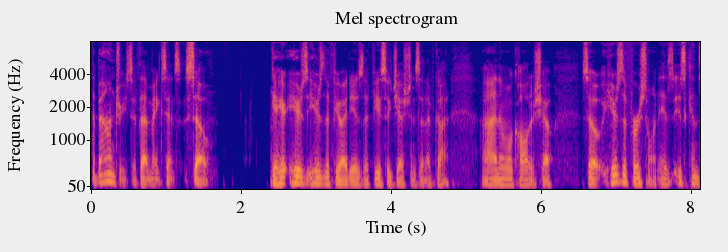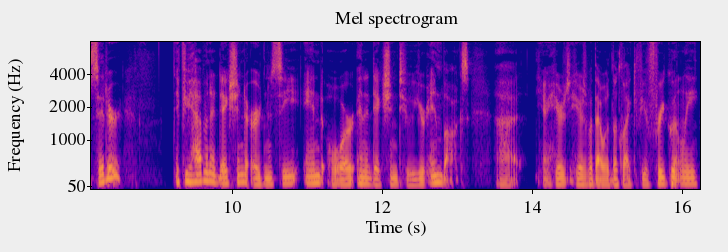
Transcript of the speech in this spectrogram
the boundaries, if that makes sense. So, okay, here, here's here's the few ideas, the few suggestions that I've got, uh, and then we'll call it a show. So, here's the first one: is is consider if you have an addiction to urgency and or an addiction to your inbox. Uh, you know, here's here's what that would look like if you're frequently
